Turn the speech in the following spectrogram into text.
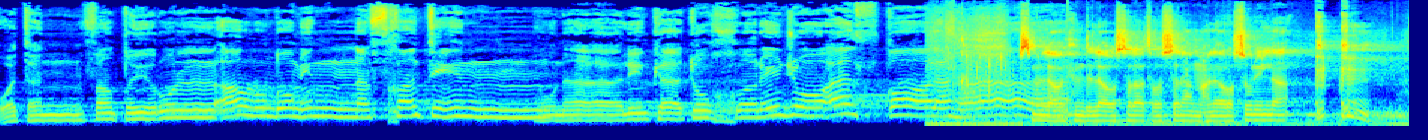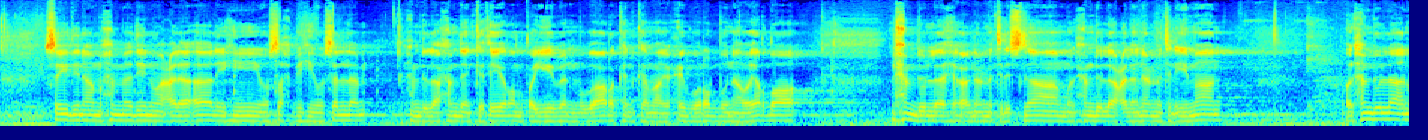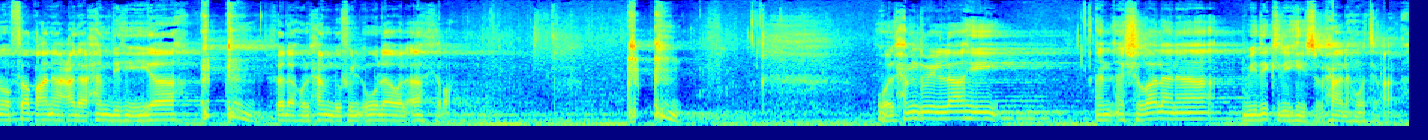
وتنفطر الأرض من نفخة هنالك تخرج أثقالها. بسم الله والحمد لله والصلاة والسلام على رسول الله. سيدنا محمد وعلى آله وصحبه وسلم. الحمد لله حمدا كثيرا طيبا مباركا كما يحب ربنا ويرضى. الحمد لله على نعمة الإسلام والحمد لله على نعمة الإيمان. والحمد لله أن وفقنا على حمده إياه فله الحمد في الأولى والآخرة. والحمد لله أن أشغلنا بذكره سبحانه وتعالى.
